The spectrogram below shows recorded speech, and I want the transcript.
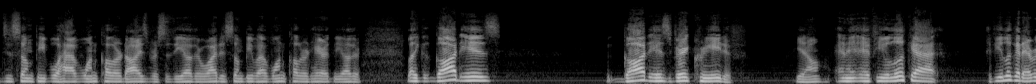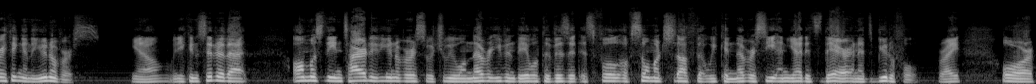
do some people have one colored eyes versus the other? Why do some people have one colored hair and the other? Like, God is, God is very creative, you know. And if you look at, if you look at everything in the universe, you know, when you consider that almost the entirety of the universe, which we will never even be able to visit, is full of so much stuff that we can never see, and yet it's there and it's beautiful, right? Or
